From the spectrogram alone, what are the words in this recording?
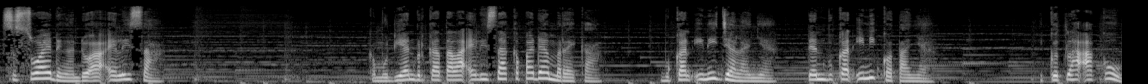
sesuai dengan doa Elisa. Kemudian berkatalah Elisa kepada mereka, Bukan ini jalannya, dan bukan ini kotanya. Ikutlah aku,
